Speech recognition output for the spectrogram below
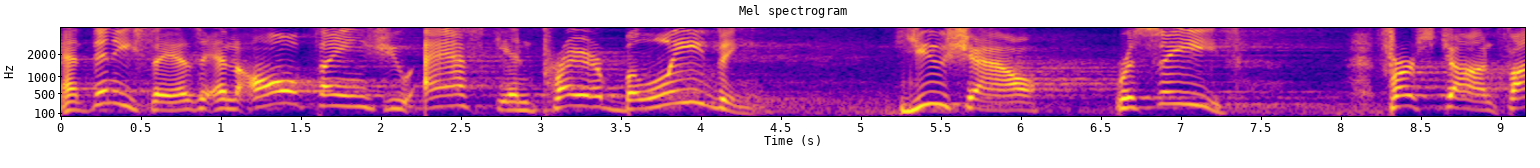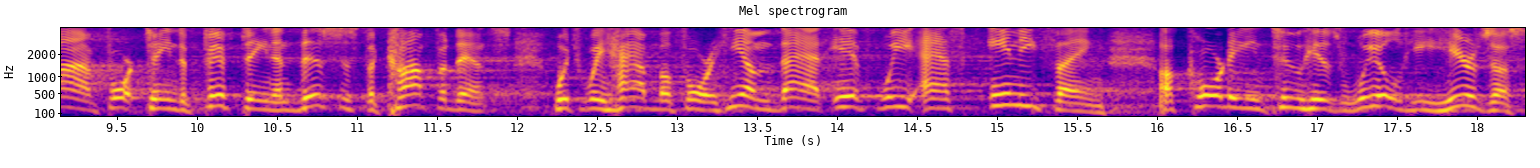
And then he says, In all things you ask in prayer, believing, you shall receive. 1 John 5 14 to 15, and this is the confidence which we have before Him that if we ask anything according to His will, He hears us.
